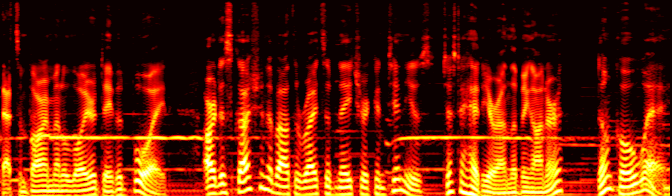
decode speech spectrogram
That's environmental lawyer David Boyd. Our discussion about the rights of nature continues just ahead here on Living on Earth. Don't go away.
